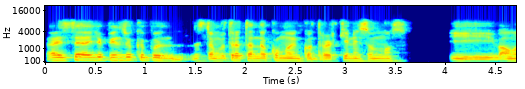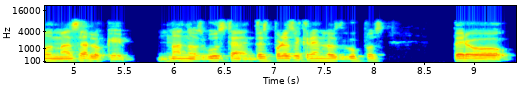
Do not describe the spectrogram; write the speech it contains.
a este yo pienso que pues estamos tratando como de encontrar quiénes somos y vamos más a lo que más nos gusta, entonces por eso se crean los grupos, pero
